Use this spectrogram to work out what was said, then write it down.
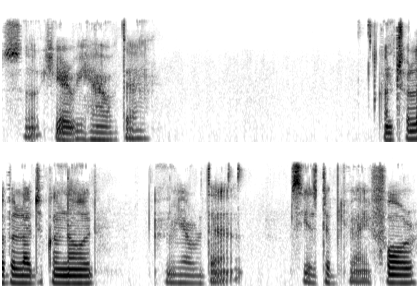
So here we have the controllable logical node and we have the CSWI4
